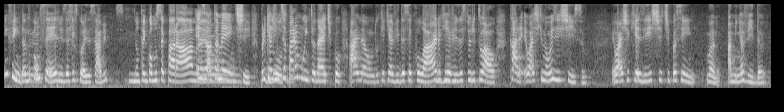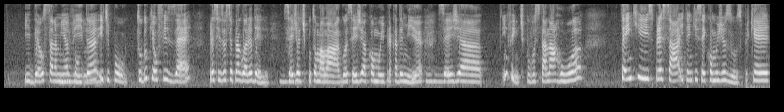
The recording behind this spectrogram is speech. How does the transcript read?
enfim, dando conselhos e essas coisas, sabe? Não tem como separar, né? Exatamente. Porque um a gente outro. separa muito, né? Tipo, ai não, do que que é vida secular, do que Uhum. é vida espiritual. Cara, eu acho que não existe isso. Eu acho que existe, tipo assim, mano, a minha vida. E Deus tá na minha No todo, vida né? e, tipo, tudo que eu fizer precisa ser pra glória dele. Uhum. Seja, tipo, tomar uma água, seja como ir pra academia, Uhum. seja. Enfim, tipo, você tá na rua, tem que expressar e tem que ser como Jesus. Porque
